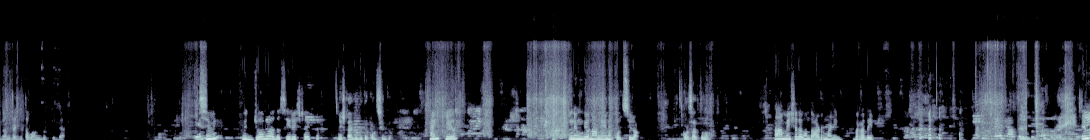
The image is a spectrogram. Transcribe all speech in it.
ಇದೊಂದ್ ರೆಡ್ ತಗೊಂಡ್ಬಿಡ್ತಿದ್ದ. ಸಿಮಿ ನಿಜವಾಗ್ಲೂ ಅದು ಸೀರೆ ಇಷ್ಟ ಆಯ್ತು? ಇಷ್ಟ ಆಗಿದ್ದಕ್ಕೆ ಕೊಡ್ಸಿದ್ದು. ಥ್ಯಾಂಕ್ ಯು ನಿಮ್ಗೆ ನಾನೇನು ಕೊಡ್ಸಿಲ್ಲ. ಕೊಡ್ಸಾತದ ಹಾ ಮೀಶೋದಾಗ ಒಂದು ಆರ್ಡರ್ ಮಾಡೀನಿ. ಬರೋದೈತಿ. ಇಲ್ಲ.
